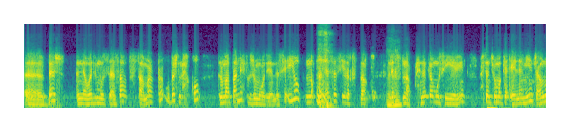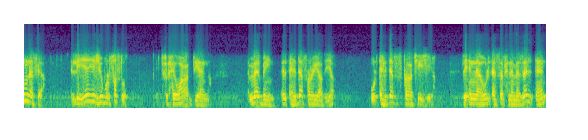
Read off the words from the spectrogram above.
آه، باش انه هذه المؤسسة تستمر وباش نحققوا المطامح الجمهور ديالنا سي أيوب النقطة الأساسية اللي خصنا اللي خصنا حنا كمسيرين حتى أنتم كإعلاميين تعاونونا فيها اللي هي يجب الفصل. في الحوارات ديالنا ما بين الأهداف الرياضية والأهداف الاستراتيجية لأنه للأسف حنا مازال الآن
